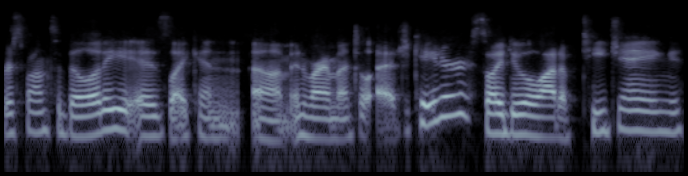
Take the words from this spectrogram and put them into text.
responsibility is like an um, environmental educator, so I do a lot of teaching,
